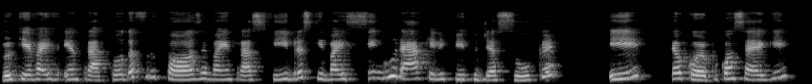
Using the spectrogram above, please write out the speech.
Porque vai entrar toda a frutose, vai entrar as fibras que vai segurar aquele pico de açúcar e teu corpo consegue,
